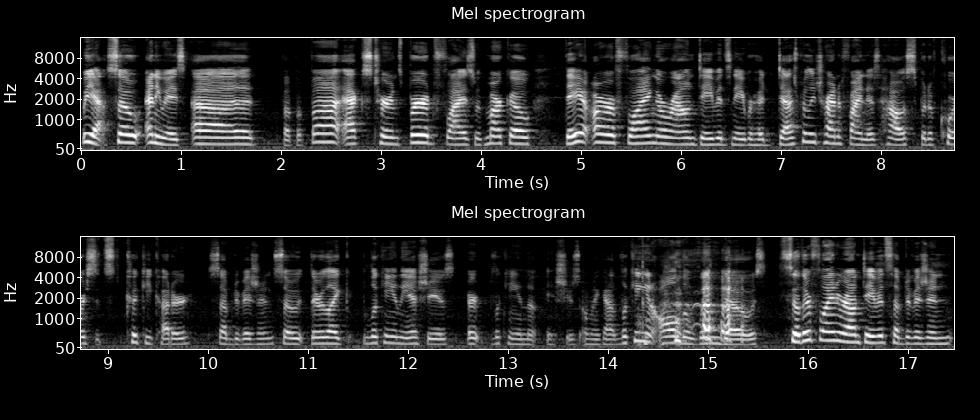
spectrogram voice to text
But yeah, so anyways, uh, ba ba ba. Ax turns bird, flies with Marco. They are flying around David's neighborhood, desperately trying to find his house, but of course it's cookie cutter subdivision. So they're like looking in the issues, or looking in the issues. Oh my god, looking in all the windows. so they're flying around David's subdivision,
